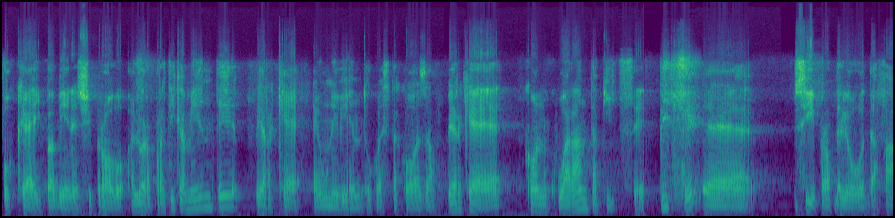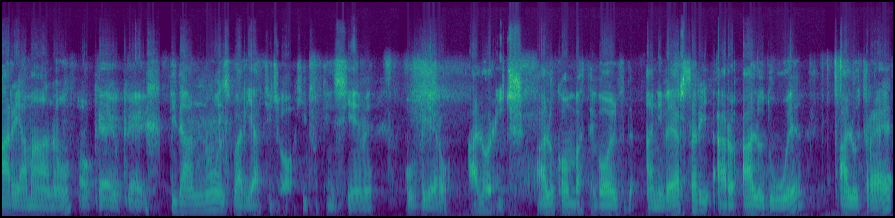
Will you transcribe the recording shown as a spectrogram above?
Ok, va bene, ci provo. Allora, praticamente perché è un evento questa cosa? Perché con 40 pizze, Pizze? eh, sì, proprio da fare a mano, Ok, ok. ti danno svariati giochi tutti insieme, ovvero Halo Reach, Halo Combat Evolved Anniversary, Halo Halo 2, Halo 3,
